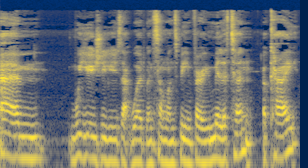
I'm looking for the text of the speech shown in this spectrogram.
um, we usually use that word when someone's being very militant, okay?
